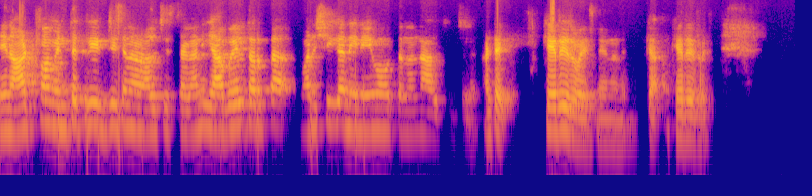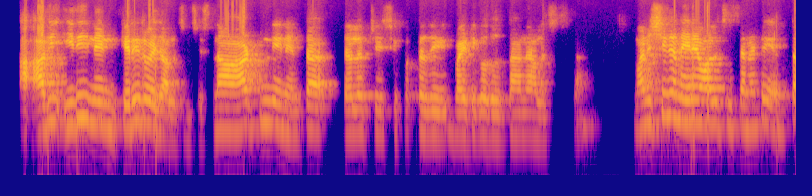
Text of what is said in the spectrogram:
నేను ఆర్ట్ ఫామ్ ఎంత క్రియేట్ చేసానని ఆలోచిస్తా కానీ యాభై ఏళ్ళ తర్వాత మనిషిగా నేను ఏమవుతానని ఆలోచించలేదు. అంటే కెరీర్ వైజ్ నేను కెరీర్ వైజ్ అది ఇది నేను కెరీర్ వైజ్ ఆలోచించేసి నా ఆర్ట్ని నేను ఎంత డెవలప్ చేసి కొత్తది బయటికి వదులుతానని ఆలోచిస్తాను మనిషిగా నేనేం ఆలోచిస్తానంటే ఎంత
